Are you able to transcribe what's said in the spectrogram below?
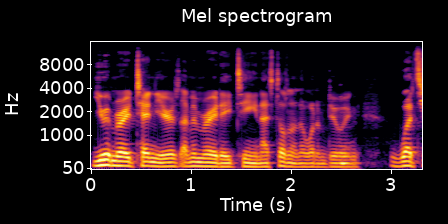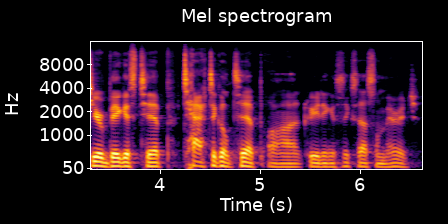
you have been married 10 years. I've been married 18. I still don't know what I'm doing. Mm-hmm. What's your biggest tip, tactical tip on creating a successful marriage?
